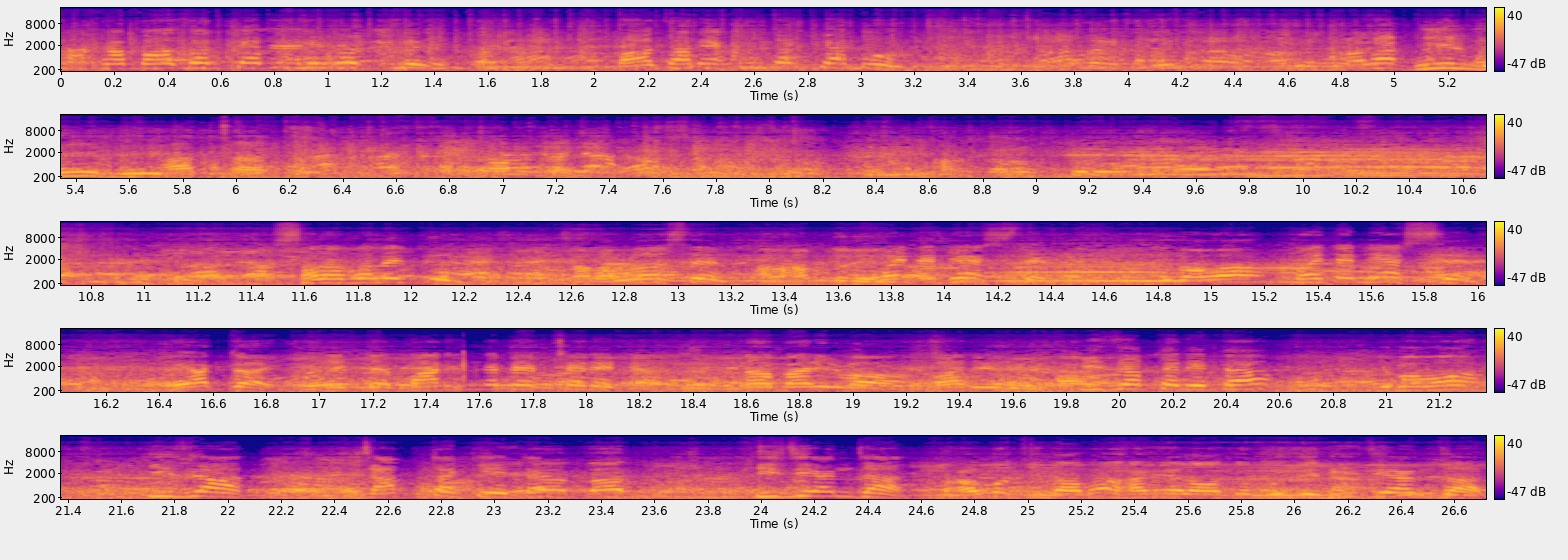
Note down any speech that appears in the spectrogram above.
টাকা বাজার কেমন মনে হচ্ছে? বাজার এখনকার কেমন? ভিড় ভিড় ভিড় আচ্ছা আচ্ছা। আসসালামু আলাইকুম। ভালো আছেন? আলহামদুলিল্লাহ। কয়টা নিয়ে আসছেন? বাবা? কয়টা নিয়ে আসছেন? একটাই। এটা বাড়ির না ব্যবসার এটা? না বাড়ির বাবা। বাড়ির কি জাতের এটা? বাবা? কি জাত? জাতটা কি এটা? ফিজিয়ান জাত। ভালো কি বাবা? আমি অত বুঝি ফিজিয়ান জাত।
